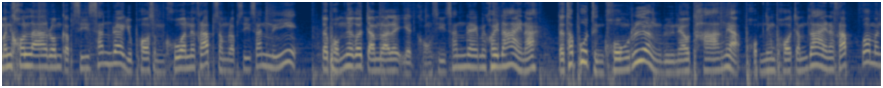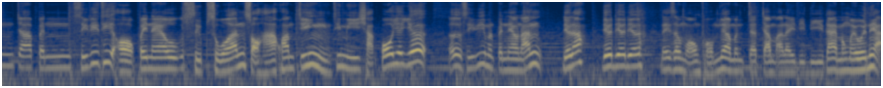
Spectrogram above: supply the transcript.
มันคนละอารมณ์กับซีซั่นแรกอยู่พอสมควรนะครับสำหรับซีซั่นนี้ แต่ผมเนี่ยก็จำรายละเอียดของซีซั่นแรกไม่ค่อยได้นะ แต่ถ้าพูดถึงโครงเรื่องหรือแนวทางเนี่ยผมยังพอจำได้นะครับ ว่ามันจะเป็นซีรีส์ที่ออกไปแนวสืบสวนสอหาความจริง ที่มีฉากโป๊เยอะๆ เออซีรีส์มันเป็นแนวนั้น เดี๋ยวนะเดี๋ยวเดี๋ยวเดี๋ยวในสมองผมเนี่ยมันจะจำอะไรดีๆ ได้มั้งไหมวะเนี่ย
